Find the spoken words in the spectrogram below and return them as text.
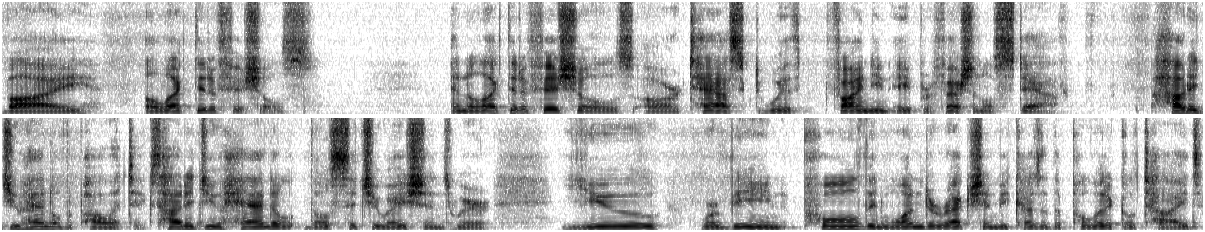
by elected officials, and elected officials are tasked with finding a professional staff. How did you handle the politics? How did you handle those situations where you were being pulled in one direction because of the political tides,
